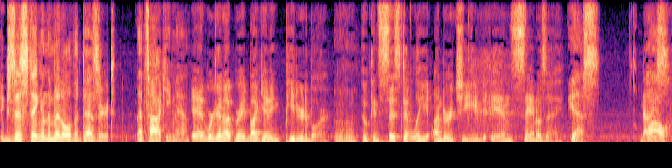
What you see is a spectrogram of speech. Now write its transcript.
existing in the middle of the desert. That's hockey, man. And we're going to upgrade by getting Peter DeBoer, Mm-hmm. who consistently underachieved in San Jose. Yes. Nice. Wow.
